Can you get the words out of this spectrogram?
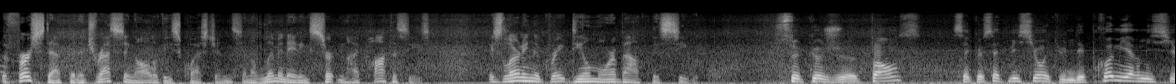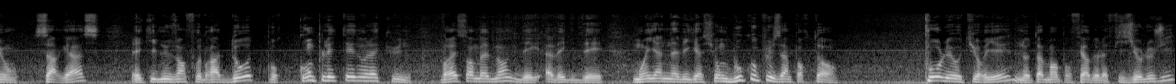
The first step in addressing all of these questions and eliminating certain hypotheses is learning a great deal more about this seaweed. Ce que je pense, c'est que cette mission est une des premières missions Sargasse et qu'il nous en faudra d'autres pour compléter nos lacunes, vraisemblablement avec des, moyens de navigation beaucoup plus importants pour les hauturiers, notamment pour faire de la physiologie,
